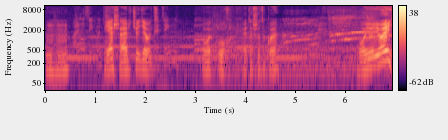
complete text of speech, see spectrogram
Угу. Я шарю, что делать? Ой, ох, это что такое? Ой-ой-ой!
